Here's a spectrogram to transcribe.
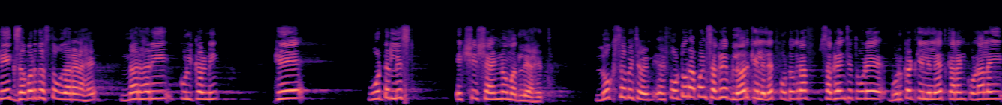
हे एक जबरदस्त उदाहरण आहे. नरहरी कुलकर्णी हे वोटर लिस्ट एकशे शहाण्णव मधले आहेत. लोकसभेच्या वेळी- हे फोटोवर आपण सगळे ब्लर केलेले आहेत. फोटोग्राफ सगळ्यांचे थोडे भुरकट केलेले आहेत कारण कोणालाही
